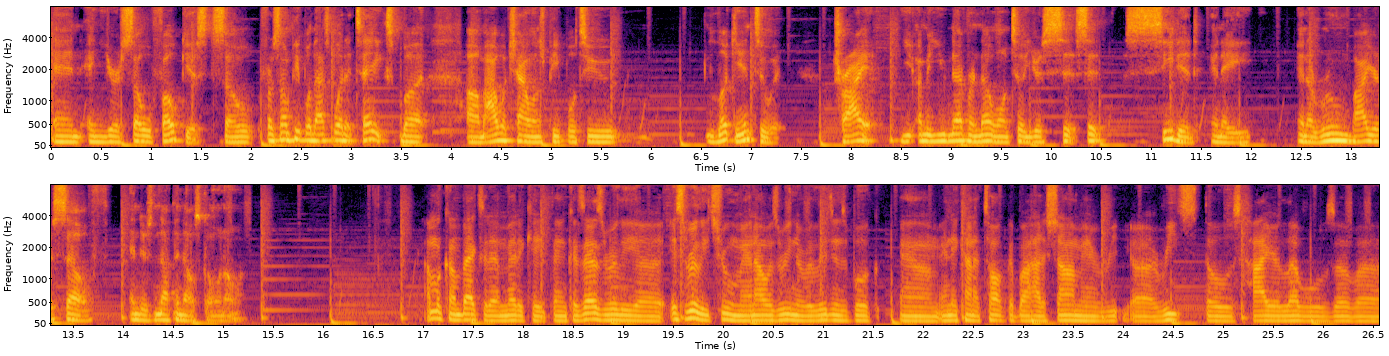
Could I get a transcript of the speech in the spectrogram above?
and and you're so focused. So for some people that's what it takes but um, i would challenge people to look into it try it. You, i mean you never know until you're sit, sit seated in a in a room by yourself and there's nothing else going on I'm gonna come back to that Medicaid thing because that's really uh, it's really true, man. I was reading a religions book, um, and they kind of talked about how the shaman re- uh, reached those higher levels of uh,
